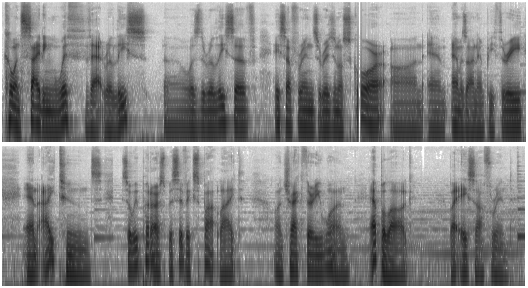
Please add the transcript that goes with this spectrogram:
Coinciding with that release uh, was the release of Assaf Rinde's original score on M- Amazon MP3 and iTunes. So we put our specific spotlight on track 31, Epilogue by Assaf Rinde.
